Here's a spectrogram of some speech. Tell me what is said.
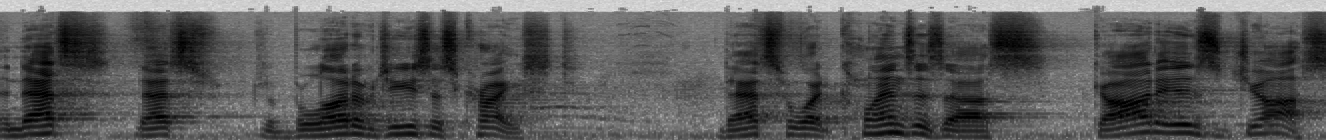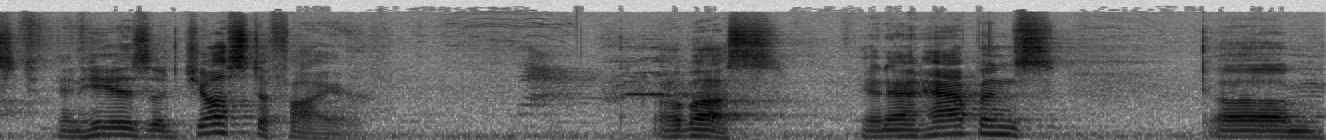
And that's, that's the blood of Jesus Christ. That's what cleanses us. God is just, and He is a justifier of us. And that happens um,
